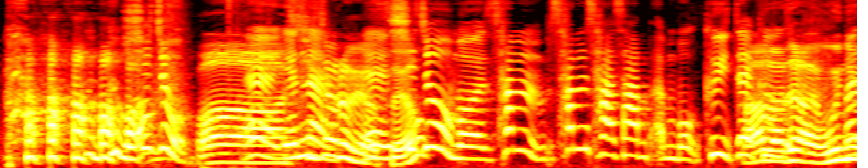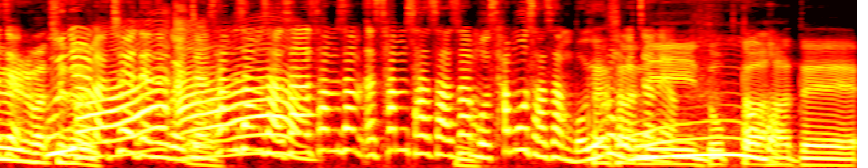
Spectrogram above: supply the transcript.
그게 시조. 와, 네, 옛날. 시조를 네, 배웠어요? 시조 뭐 3, 3, 4, 3, 뭐그 이제 아, 그. 맞아. 운율 맞추는. 운율 맞춰야 되는 거 있잖아요. 아. 3, 3, 4, 3433 3444 뭐 3543 뭐 이런 거 있잖아요. 높다 어, 뭐. 하되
